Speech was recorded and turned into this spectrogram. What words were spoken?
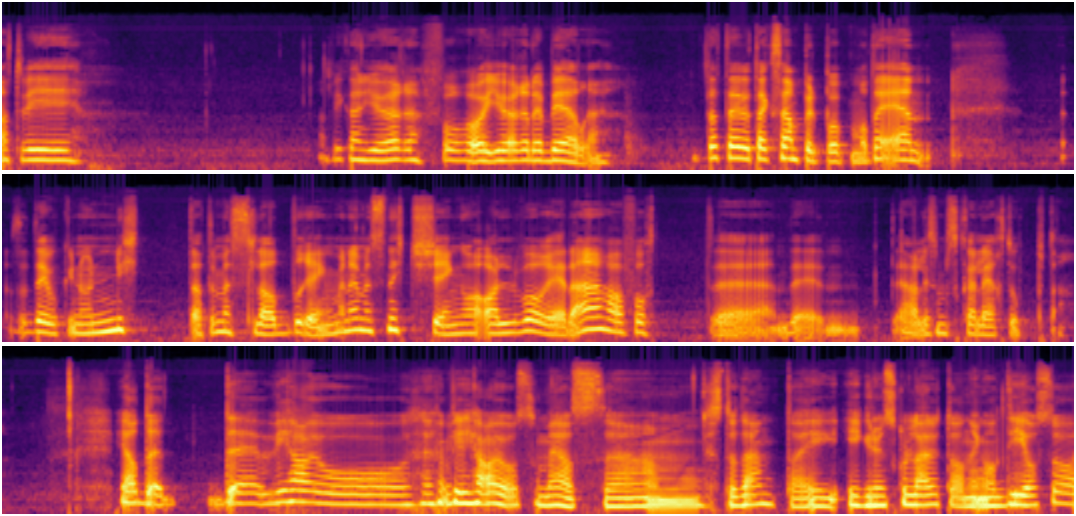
at vi, at vi kan gjøre for å gjøre det bedre? Dette er jo et eksempel på, på en måte en, altså Det er jo ikke noe nytt, dette med sladring, men det med snitching og alvoret i det har fått det, det, har liksom skalert opp. da. Ja, det, det, vi, har jo, vi, har jo, også med oss um, studenter i, i grunnskolelærerutdanning. Og de også,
